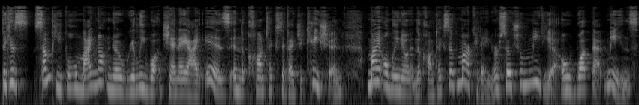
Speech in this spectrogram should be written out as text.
because some people might not know really what Gen AI is in the context of education, might only know it in the context of marketing or social media or what that means.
